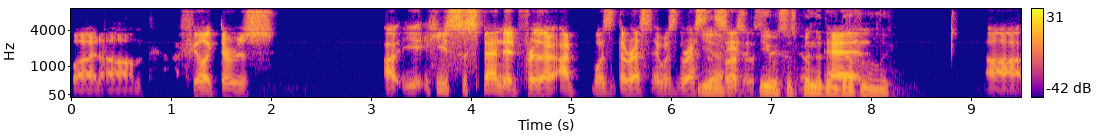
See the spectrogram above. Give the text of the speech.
but um, I feel like there's. Uh, he's suspended for the. I was the rest. It was the rest Yeah. of the season. He was suspended And- indefinitely. Uh,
